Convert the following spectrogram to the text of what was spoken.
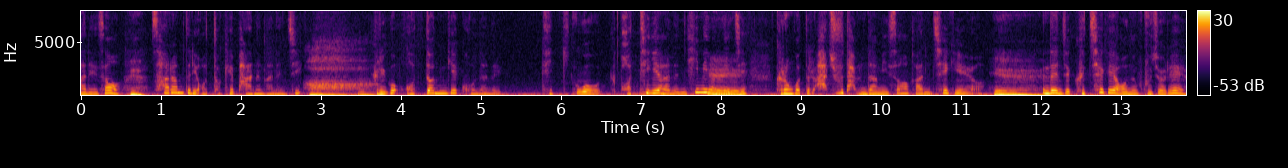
안에서 예. 사람들이 어떻게 반응하는지 아. 그리고 어떤 게 고난을 딛고 버티게 하는 힘이 예, 있는지 예. 그런 것들을 아주 담담히 써간 책이에요. 예. 근데 이제 그 책의 어느 구절에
